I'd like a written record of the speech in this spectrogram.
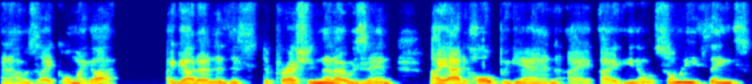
and I was like, oh my god, I got out of this depression that I was in. I had hope again. I, I, you know, so many things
